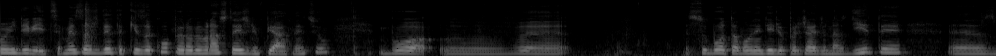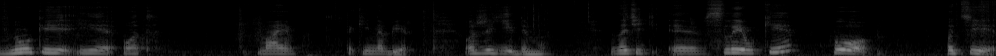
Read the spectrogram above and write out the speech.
Ну і дивіться, ми завжди такі закупи робимо раз в тиждень в п'ятницю, бо е, в суботу або в неділю приїжджають до нас діти, е, внуки, і от маємо такий набір. Отже, їдемо. Значить, е, сливки по оці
